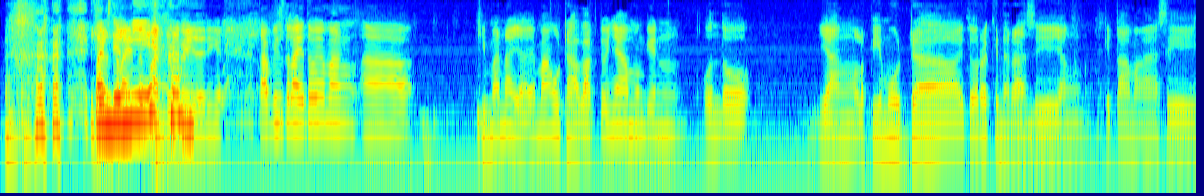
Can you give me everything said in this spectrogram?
ya setelah Pandemi. itu pandemi jadi tapi setelah itu memang eh, gimana ya emang udah waktunya mungkin untuk yang lebih muda itu regenerasi yang kita mengasih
